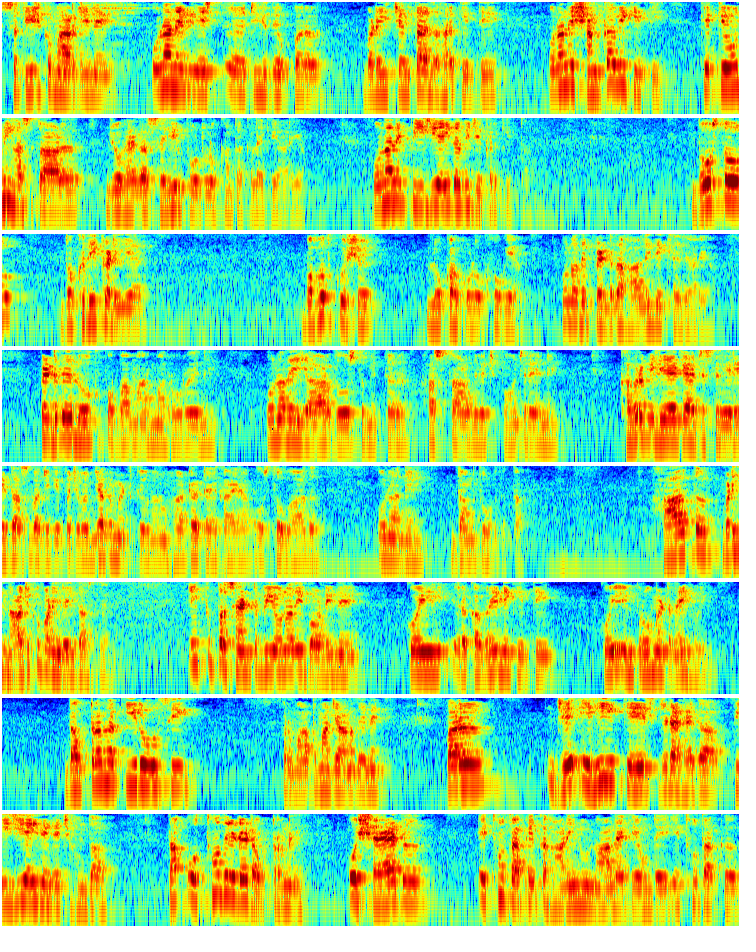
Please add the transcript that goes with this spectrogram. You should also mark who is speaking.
Speaker 1: ਸਤੀਸ਼ ਕੁਮਾਰ ਜੀ ਨੇ, ਉਹਨਾਂ ਨੇ ਵੀ ਇਸ ਚੀਜ਼ ਦੇ ਉੱਪਰ ਬੜੀ ਚਿੰਤਾ ਜ਼ਾਹਰ ਕੀਤੀ। ਉਹਨਾਂ ਨੇ ਸ਼ੰਕਾ ਵੀ ਕੀਤੀ ਕਿ ਕਿਉਂ ਨਹੀਂ ਹਸਪਤਾਲ ਜੋ ਹੈਗਾ ਸਹੀ ਰਿਪੋਰਟ ਲੋਕਾਂ ਤੱਕ ਲੈ ਕੇ ਆ ਰਿਹਾ। ਉਹਨਾਂ ਨੇ ਪੀਜੀਆਈ ਦਾ ਵੀ ਜ਼ਿਕਰ ਕੀਤਾ। ਦੋਸਤੋ, ਦੁੱਖ ਦੀ ਘੜੀ ਹੈ। ਬਹੁਤ ਕੁਝ ਲੋਕਾਂ ਕੋਲੋਂ ਖੋ ਗਿਆ। ਉਹਨਾਂ ਦੇ ਪਿੰਡ ਦਾ ਹਾਲ ਨਹੀਂ ਦੇਖਿਆ ਜਾ ਰਿਹਾ। ਪਿੰਡ ਦੇ ਲੋਕ ਭੁੱਬਾ ਮਾਰ-ਮਾਰ ਰੋ ਰਹੇ ਨੇ। ਉਹਨਾਂ ਦੇ ਯਾਰ, ਦੋਸਤ, ਮਿੱਤਰ ਹਸਪਤਾਲ ਦੇ ਵਿੱਚ ਪਹੁੰਚ ਰਹੇ ਨੇ। ਖਬਰ ਮਿਲੀ ਹੈ ਕਿ ਅੱਜ ਸਵੇਰੇ 10:55 ਕੁ ਮਿੰਟ ਤੇ ਉਹਨਾਂ ਨੂੰ ਹਾਰਟ ਅਟੈਕ ਆਇਆ। ਉਸ ਤੋਂ ਬਾਅਦ ਉਹਨਾਂ ਨੇ ਦਮ ਤੋੜ ਦਿੱਤਾ। ਹਾਲਤ ਬੜੀ ਨਾਜ਼ੁਕ ਬਣੀ ਰਹੀ, ਦੱਸਦੇ ਦਿਨ 1% ਵੀ ਉਹਨਾਂ ਦੀ ਬਾਡੀ ਨੇ ਕੋਈ ਰਿਕਵਰੀ ਨਹੀਂ ਕੀਤੀ, ਕੋਈ ਇੰਪਰੂਵਮੈਂਟ ਨਹੀਂ ਹੋਈ। ਡਾਕਟਰਾਂ ਦਾ ਕੀ ਰੋਲ ਸੀ? ਪਰਮਾਤਮਾ ਜਾਣਦੇ ਨੇ। ਪਰ ਜੇ ਇਹੀ ਕੇਸ ਜਿਹੜਾ ਹੈਗਾ ਪੀਜੀਆਈ ਦੇ ਵਿੱਚ ਹੁੰਦਾ, ਤਾਂ ਉੱਥੋਂ ਦੇ ਜਿਹੜੇ ਡਾਕਟਰ ਨੇ, ਉਹ ਸ਼ਾਇਦ ਇੱਥੋਂ ਤੱਕ ਇਹ ਕਹਾਣੀ ਨੂੰ ਨਾ ਲੈ ਕੇ ਆਉਂਦੇ ਇੱਥੋਂ ਤੱਕ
